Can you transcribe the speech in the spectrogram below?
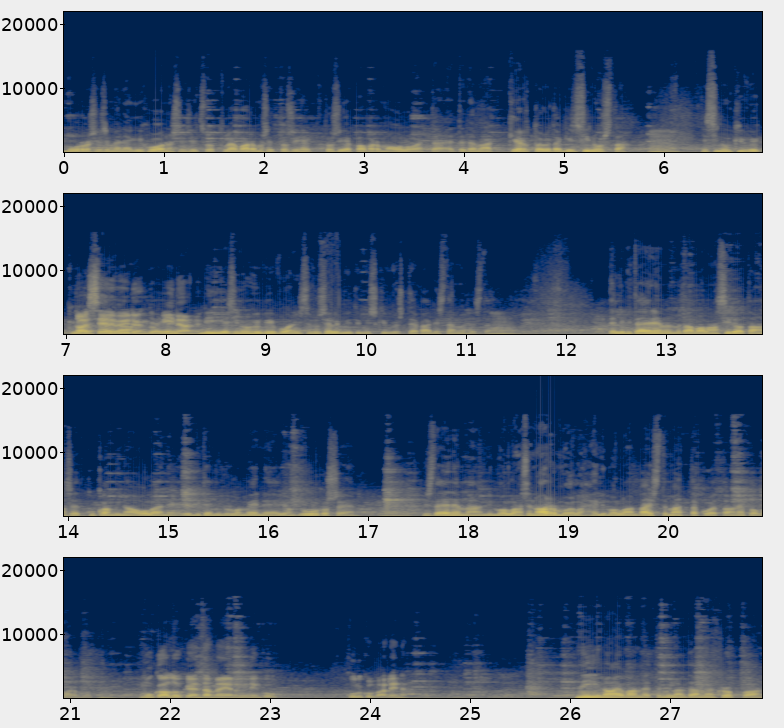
murros ja se meneekin huonosti, niin sitten tulee varmasti tosi, tosi epävarma olo, että, että tämä kertoo jotakin sinusta mm. ja sinun kyvykkyydestä. Tai selviydynkö ja, minä ja, nyt. Niin, ja sinun hyvinvoinnista, sun selviytymiskyvystä ja kaikesta tämmöisestä. Mm. Eli mitä enemmän me tavallaan sidotaan se, että kuka minä olen ja miten minulla menee johonkin ulkoiseen, mm. niin sitä enemmän niin me ollaan sen armoilla. Eli me ollaan väistämättä koetaan epävarmuutta. Mm. Mukaan lukien tämä meidän niin kuin, kulkuväline. Niin aivan, että millainen tämä meidän kroppa on.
